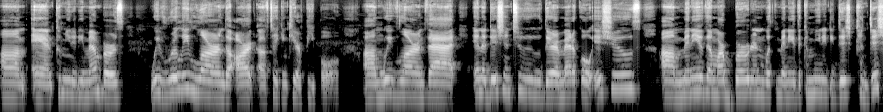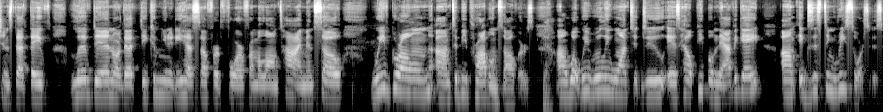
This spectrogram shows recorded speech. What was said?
um, and community members, we've really learned the art of taking care of people. Um, we've learned that in addition to their medical issues, um, many of them are burdened with many of the community dish conditions that they've lived in or that the community has suffered for from a long time. And so we've grown um, to be problem solvers. Yeah. Uh, what we really want to do is help people navigate um, existing resources.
